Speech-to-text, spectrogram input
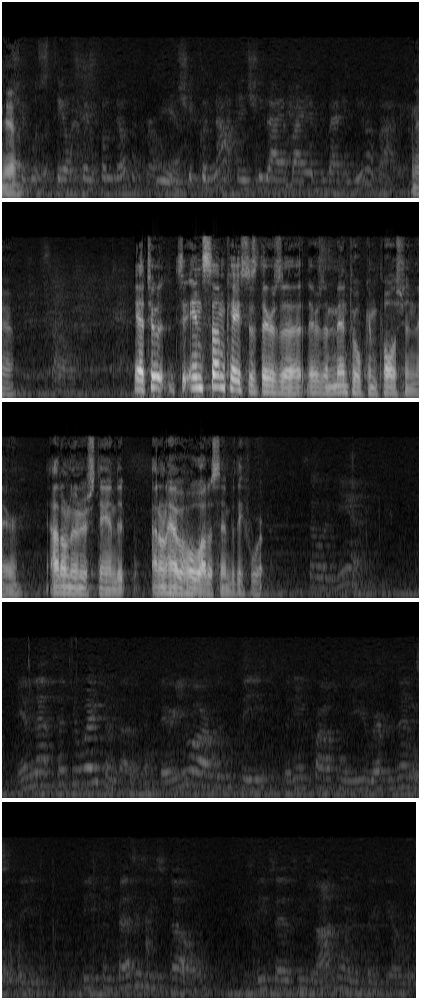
Yeah. She things from the other girl, and she could not, and she lied by everybody knew about it. Yeah. So, Yeah, to, to, in some cases, there's a, there's a mental compulsion there. I don't understand it. I don't have a whole lot of sympathy for it. So again, in that situation though, there you are with the thief, sitting across from you, representing the thief. Thief confesses he stole. The thief says he's not going to plead guilty.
